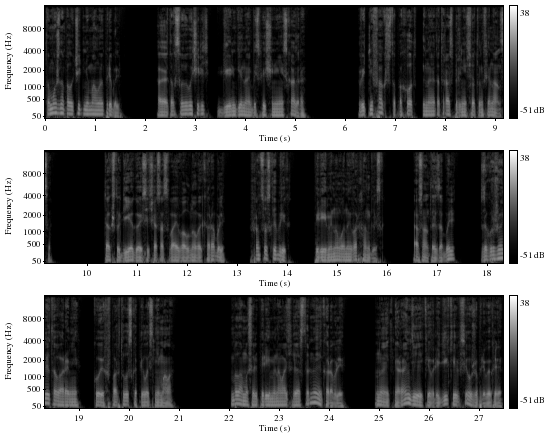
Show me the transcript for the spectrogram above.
то можно получить немалую прибыль. А это, в свою очередь, деньги на обеспечение эскадры. Ведь не факт, что поход и на этот раз принесет им финансы. Так что Диего сейчас осваивал новый корабль, французский брик, переименованный в Архангельск, а Санта-Изабель загружали товарами, коих в порту скопилось немало. Была мысль переименовать и остальные корабли, но и к Миранде, и к Эвредике все уже привыкли.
